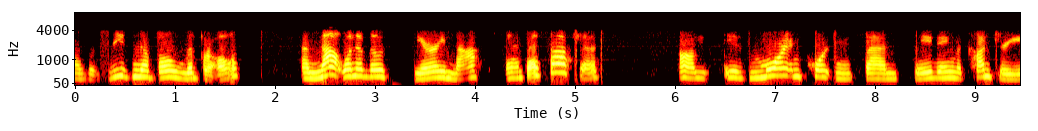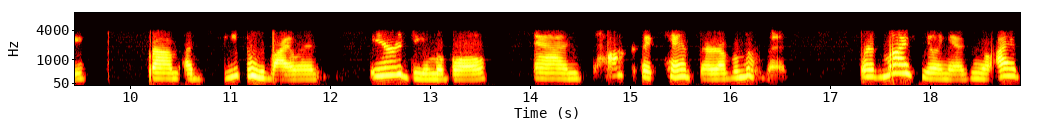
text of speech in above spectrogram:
as a reasonable liberal and not one of those scary mass anti-fascists um, is more important than saving the country from a deeply violent, irredeemable, and toxic cancer of a movement. Whereas my feeling is, you know, I have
